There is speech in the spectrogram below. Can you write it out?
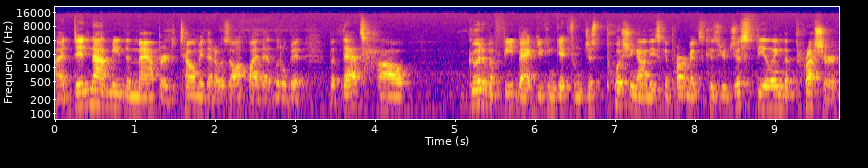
I did not need the mapper to tell me that it was off by that little bit. But that's how good of a feedback you can get from just pushing on these compartments because you're just feeling the pressure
